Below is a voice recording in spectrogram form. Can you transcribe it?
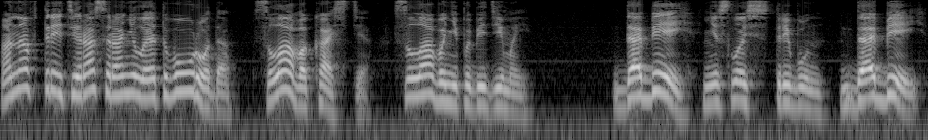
она в третий раз ранила этого урода. Слава касте! Слава непобедимой! «Добей!» — неслось с трибун. «Добей!»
